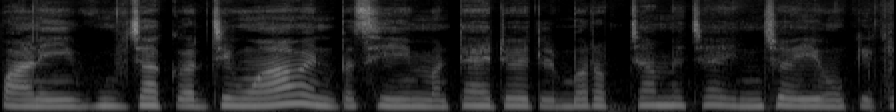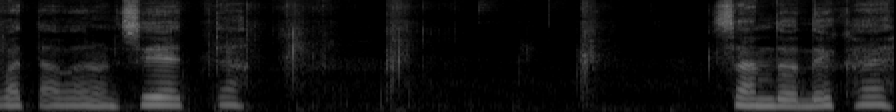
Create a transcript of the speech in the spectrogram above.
પાણી ઝાકર જેવું આવે ને પછી એમાં હોય એટલે બરફ જામે જાય ને જોઈએ એવું કંઈક વાતાવરણ છે જ ત્યાં. સાંદો દેખાય.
